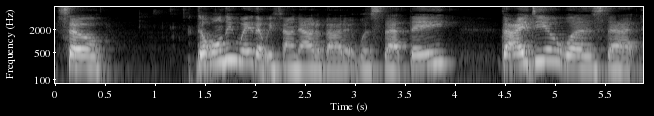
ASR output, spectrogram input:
so the only way that we found out about it was that they the idea was that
